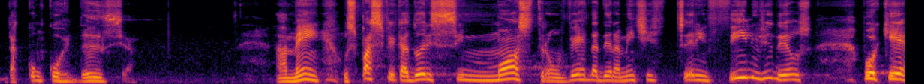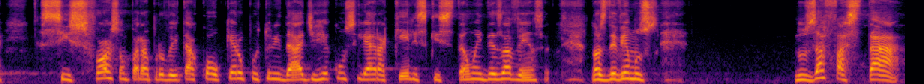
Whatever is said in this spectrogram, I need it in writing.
da concordância. Amém? Os pacificadores se mostram verdadeiramente serem filhos de Deus, porque se esforçam para aproveitar qualquer oportunidade de reconciliar aqueles que estão em desavença. Nós devemos nos afastar,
